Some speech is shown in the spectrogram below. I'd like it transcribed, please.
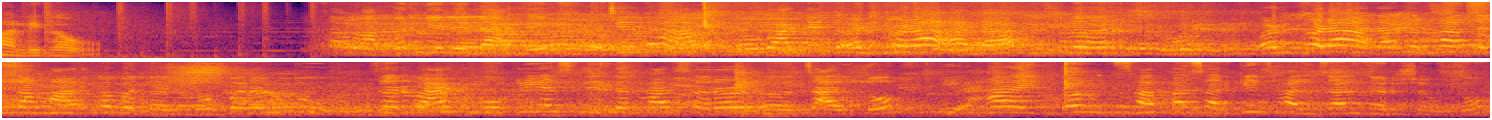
मालेगाव. वापर केलेला आहे. जेव्हा वाटेत अडथळा आला तर अडथळा आला तर हा त्याचा मार्ग बदलतो. परंतु जर वाट मोकळी असली तर हा सरळ चालतो. हा एकदम सापासारखीच हालचाल दर्शवतो.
